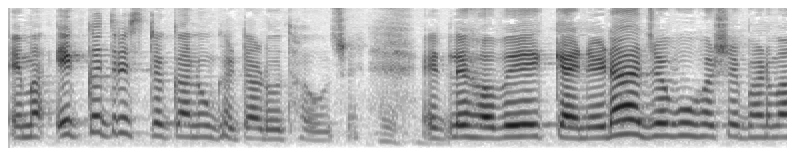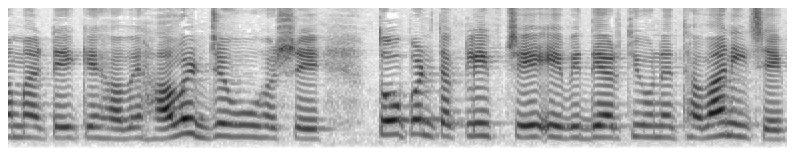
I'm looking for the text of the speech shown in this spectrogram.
એમાં એકત્રીસ ટકાનો ઘટાડો થયો છે. એટલે હવે કેનેડા જવું હશે ભણવા માટે કે હવે હાવર્ડ જવું હશે, તો પણ તકલીફ છે. એ વિદ્યાર્થીઓને થવાની છે. છે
